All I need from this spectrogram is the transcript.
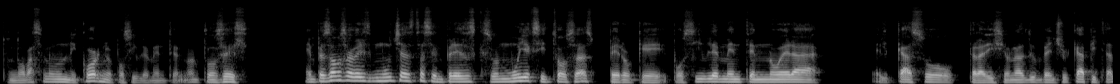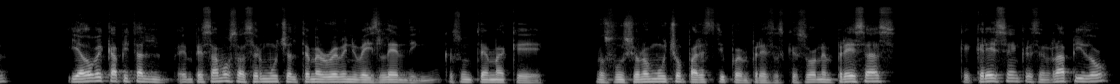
pues, no va a ser un unicornio posiblemente, ¿no? Entonces, empezamos a ver muchas de estas empresas que son muy exitosas, pero que posiblemente no era el caso tradicional de un venture capital. Y Adobe Capital empezamos a hacer mucho el tema de revenue-based lending, que es un tema que nos funcionó mucho para este tipo de empresas, que son empresas que crecen, crecen rápido,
